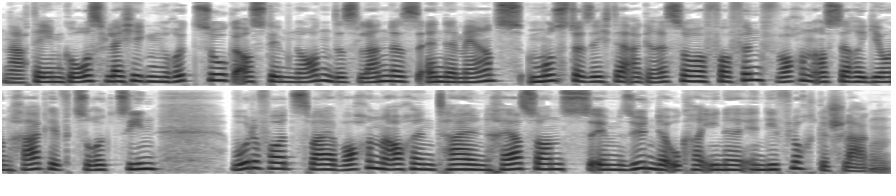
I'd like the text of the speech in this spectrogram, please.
Nach dem großflächigen Rückzug aus dem Norden des Landes Ende März musste sich der Aggressor vor fünf Wochen aus der Region Kharkiv zurückziehen, wurde vor zwei Wochen auch in Teilen Chersons im Süden der Ukraine in die Flucht geschlagen.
